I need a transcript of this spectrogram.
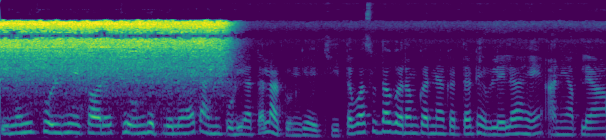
तीनही पोळी मी एकावर एक ठेवून घेतलेले आहेत आणि पोळी आता लाटून घ्यायची. तवासुद्धा गरम करण्याकरता ठेवलेला आहे आणि आपल्या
